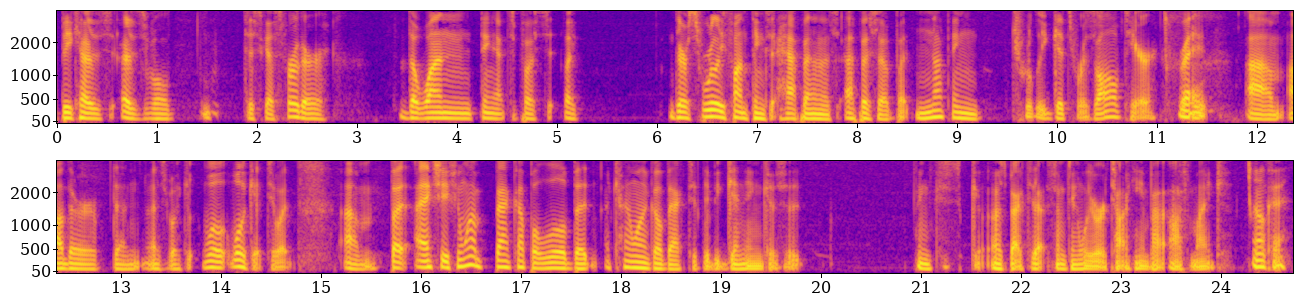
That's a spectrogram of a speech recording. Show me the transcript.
because as we'll discuss further, the one thing that's supposed to like there's really fun things that happen in this episode, but nothing truly gets resolved here Right. um, other than as we'll, we'll we'll get to it. Um, but actually, if you want to back up a little bit, I kind of want to go back to the beginning because it think it goes back to that something we were talking about off mic. Okay.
